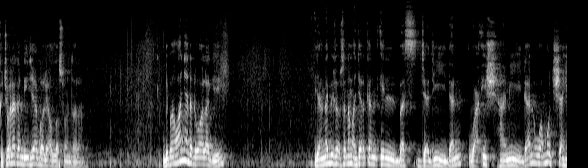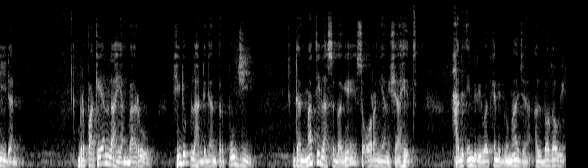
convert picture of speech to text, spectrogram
kecuali akan dijawab oleh Allah SWT di bawahnya ada doa lagi yang Nabi SAW ajarkan ilbas jadidan wa ishhamidan wa mutsyahidan berpakaianlah yang baru hiduplah dengan terpuji dan matilah sebagai seorang yang syahid. Hadis ini diriwayatkan Ibnu Majah, Al-Baghawi.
